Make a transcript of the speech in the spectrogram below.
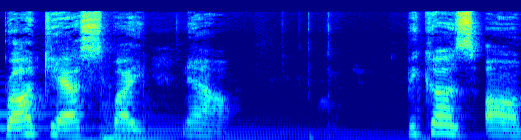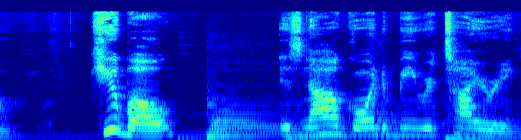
broadcasts by now because um Qubo is now going to be retiring.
